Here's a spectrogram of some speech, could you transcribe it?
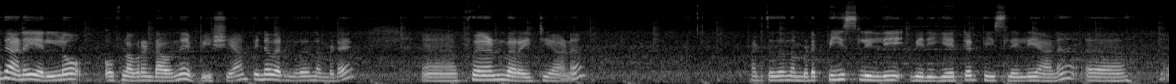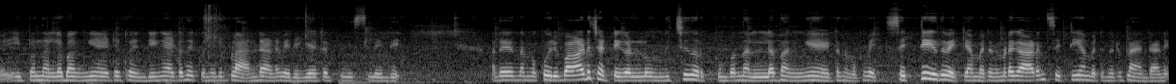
ഇതാണ് യെല്ലോ ഫ്ലവർ ഉണ്ടാവുന്ന എപ്പീഷ്യ പിന്നെ വരുന്നത് നമ്മുടെ ഫേൺ വെറൈറ്റിയാണ് അടുത്തത് നമ്മുടെ പീസ് ലില്ലി വെരിഗേറ്റഡ് പീസ് ലില്ലിയാണ് ഇപ്പം നല്ല ഭംഗിയായിട്ട് ട്രെൻഡിങ് ആയിട്ട് നിൽക്കുന്നൊരു പ്ലാന്റാണ് വെരിഗേറ്റഡ് പീസ് ലില്ലി അതായത് നമുക്ക് ഒരുപാട് ചട്ടികളിൽ ഒന്നിച്ച് നിർക്കുമ്പോൾ നല്ല ഭംഗിയായിട്ട് നമുക്ക് സെറ്റ് ചെയ്ത് വെക്കാൻ പറ്റും. നമ്മുടെ ഗാർഡൻ സെറ്റ് ചെയ്യാൻ പറ്റുന്നൊരു പ്ലാന്റാണ്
